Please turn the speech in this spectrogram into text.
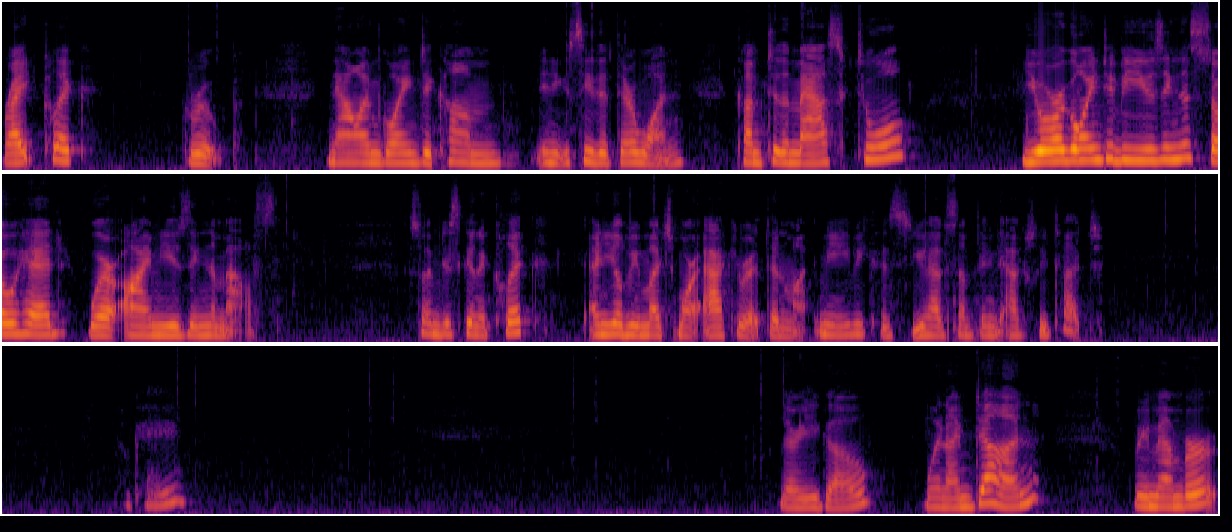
Right click, group. Now I'm going to come, and you can see that they're one, come to the mask tool. You're going to be using the sew head where I'm using the mouse. So I'm just going to click and you'll be much more accurate than my, me because you have something to actually touch. Okay. There you go. When I'm done, remember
